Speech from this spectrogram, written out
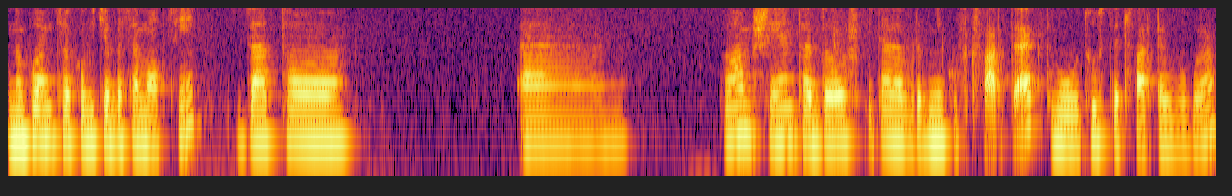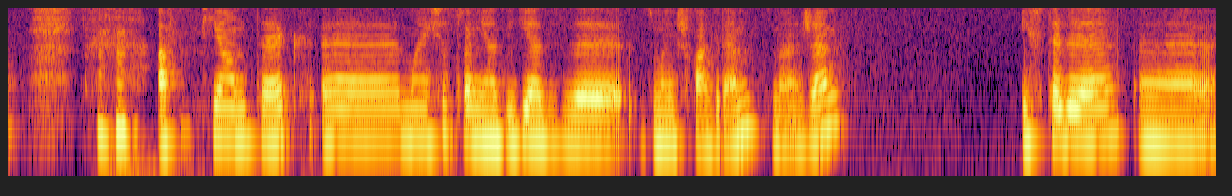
no, byłam całkowicie bez emocji. Za to e, byłam przyjęta do szpitala w Rybniku w czwartek. To był tłusty czwartek w ogóle. Mhm. A w piątek e, moja siostra mnie odwiedziła z, z moim szwagrem, z mężem. I wtedy e,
